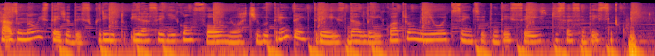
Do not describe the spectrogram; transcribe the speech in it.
Caso não esteja descrito, irá seguir conforme o artigo 33 da Lei 4.886 de 65.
